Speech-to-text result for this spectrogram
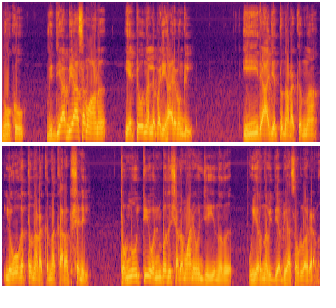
നോക്കൂ വിദ്യാഭ്യാസമാണ് ഏറ്റവും നല്ല പരിഹാരമെങ്കിൽ ഈ രാജ്യത്ത് നടക്കുന്ന ലോകത്ത് നടക്കുന്ന കറപ്ഷനിൽ തൊണ്ണൂറ്റി ഒൻപത് ശതമാനവും ചെയ്യുന്നത് ഉയർന്ന വിദ്യാഭ്യാസമുള്ളവരാണ്.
